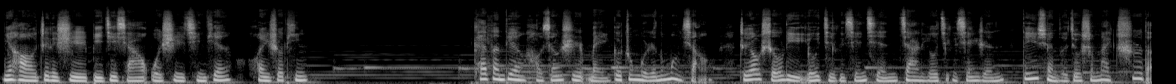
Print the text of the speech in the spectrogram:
你好，这里是笔记侠，我是晴天，欢迎收听。开饭店好像是每一个中国人的梦想，只要手里有几个闲钱，家里有几个闲人，第一选择就是卖吃的。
